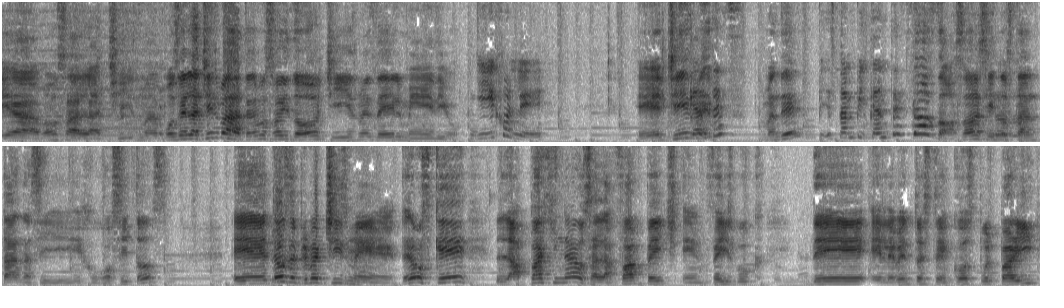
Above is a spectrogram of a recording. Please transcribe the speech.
Yeah, vamos a la chisma. Pues en la chisma tenemos hoy dos chismes del medio. Y híjole, El chisme. ¿picantes? ¿Mandé? ¿Están picantes? Dos, dos. Ahora sí no están tan así jugositos. Eh, tenemos el primer chisme. Tenemos que la página, o sea, la fanpage en Facebook de el evento este de Cosplay Party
